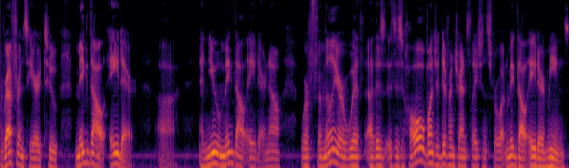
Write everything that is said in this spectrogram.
reference here to Migdal Eder, uh, and you Migdal Eder. Now we're familiar with uh, there's, there's a whole bunch of different translations for what Migdal Eder means.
